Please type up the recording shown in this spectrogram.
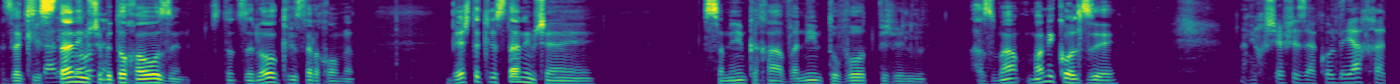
זה הקריסטלים. שבתוך האוזן. זה לא קריסטל החומר. ויש את הקריסטלים ששמים ככה אבנים טובות בשביל... אז מה, מה מכל זה? אני חושב שזה הכל ביחד.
